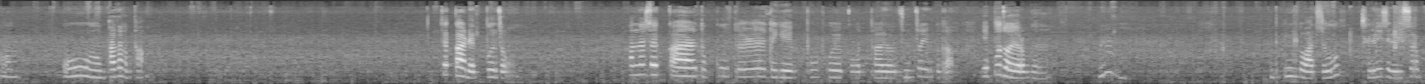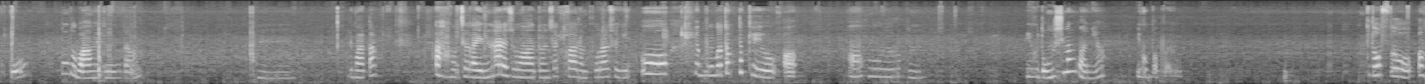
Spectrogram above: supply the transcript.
어, 오 바다 같아. 예쁘죠? 하늘 색깔 덕후들 되게 예뻐 보일 것 같아요. 진짜 예쁘다. 예쁘죠 여러분? 음. 느낌도 아주 젤리젤리스럽고 손도 마음에 듭니다. 음, 이 말까? 아, 제가 옛날에 좋아하던 색깔은 보라색이. 오, 이게 뭔가 딱딱해요. 아, 아, 어, 여러분. 이거 너무 심한 거 아니야? 이거 봐봐요. 굳었어. 아,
